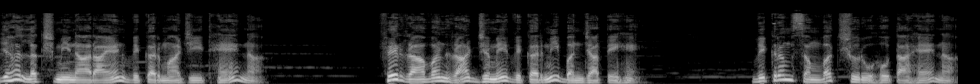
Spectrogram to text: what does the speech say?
यह लक्ष्मी नारायण विकर्माजीत हैं ना। फिर रावण राज्य में विकर्मी बन जाते हैं। विक्रम संवत शुरू होता है ना।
